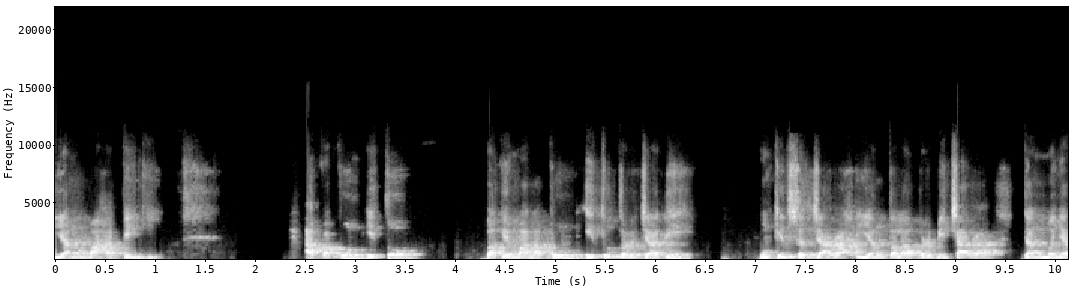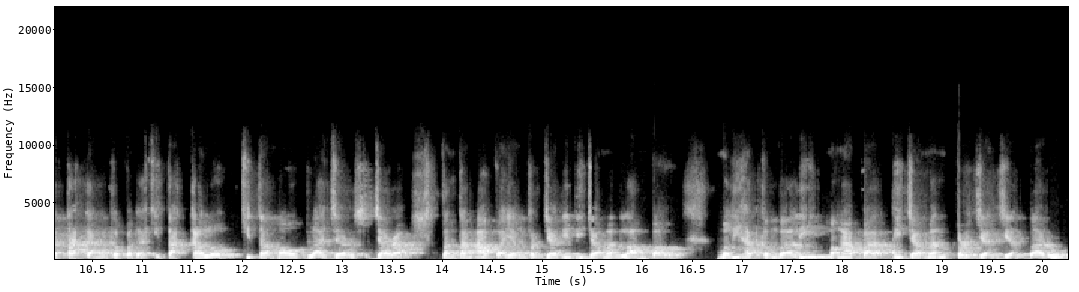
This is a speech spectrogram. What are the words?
yang maha tinggi. Apa pun itu bagaimanapun itu terjadi mungkin sejarah yang telah berbicara dan menyatakan kepada kita kalau kita mau belajar sejarah tentang apa yang terjadi di zaman lampau, melihat kembali mengapa di zaman perjanjian baru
